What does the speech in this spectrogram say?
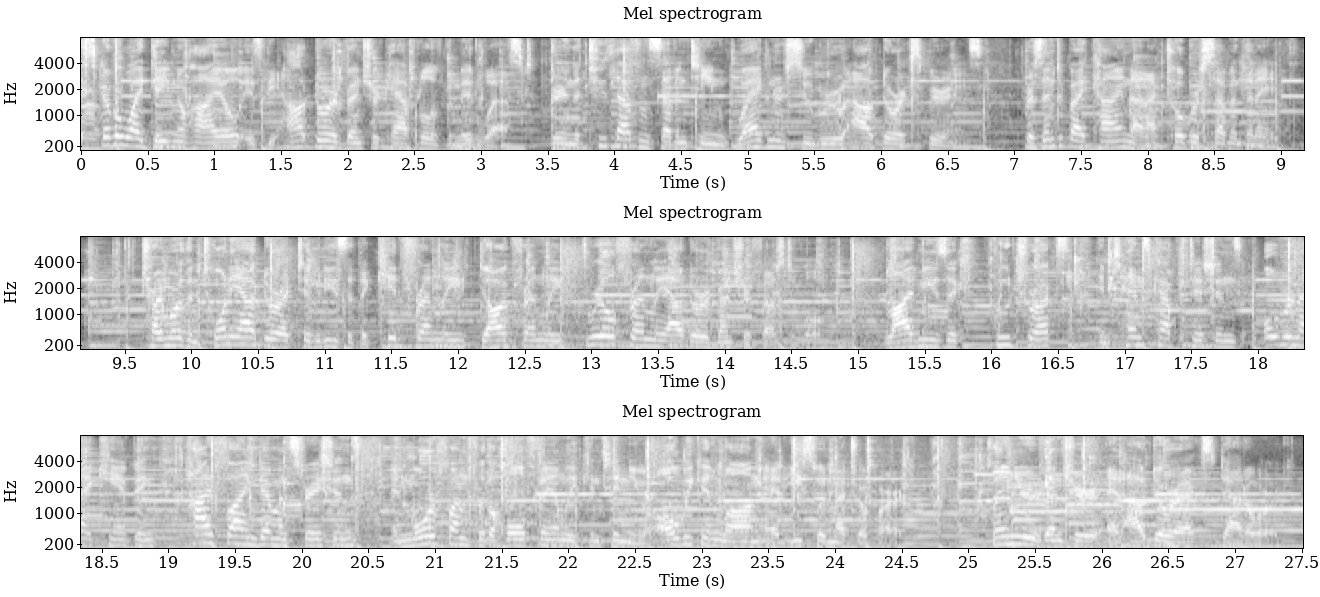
Discover why Dayton, Ohio is the outdoor adventure capital of the Midwest during the 2017 Wagner Subaru Outdoor Experience, presented by Kind on October 7th and 8th. Try more than 20 outdoor activities at the kid friendly, dog friendly, thrill friendly Outdoor Adventure Festival. Live music, food trucks, intense competitions, overnight camping, high flying demonstrations, and more fun for the whole family continue all weekend long at Eastwood Metro Park. Plan your adventure at OutdoorX.org.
